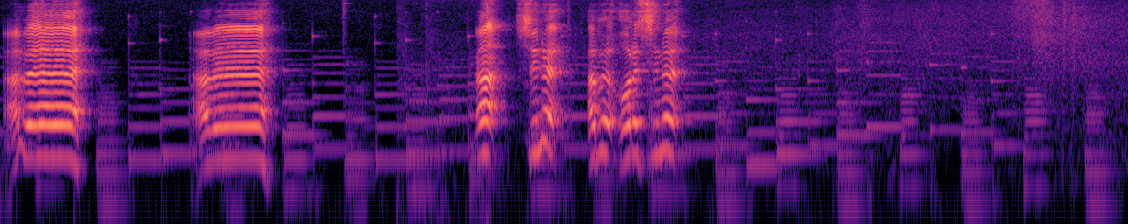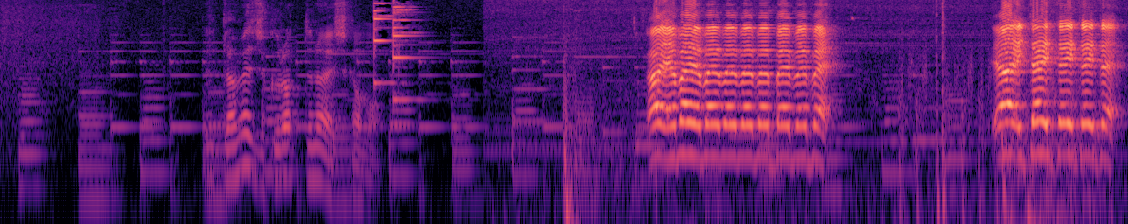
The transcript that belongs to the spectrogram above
アブー！アブー！あ死ぬ！アブー俺死ぬ！ダメージ食らってない？しかも。あやばいやばいやばいやばいやばいやばいい。や痛い痛い痛い痛い。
